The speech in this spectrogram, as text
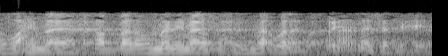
الرحم لا يتقبل والمني ما يصرف بالماء ولد أيوة. ليس في حيلة.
